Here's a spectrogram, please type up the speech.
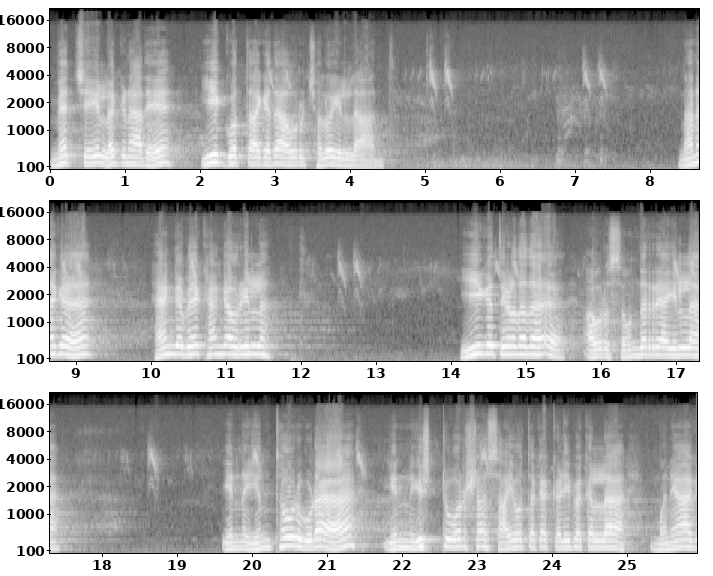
ಮೆಚ್ಚಿ ಲಗ್ನ ಅದೇ ಈಗ ಗೊತ್ತಾಗ್ಯದ ಅವರು ಚಲೋ ಇಲ್ಲ ಅಂತ. ನನಗೆ ಹೆಂಗೆ ಬೇಕು ಹಂಗೆ ಅವರಿಲ್ಲ ಈಗ ತಿಳಿದದ ಅವ್ರ ಸೌಂದರ್ಯ ಇಲ್ಲ. ಇನ್ನು ಇಂಥವ್ರು ಕೂಡ ಇನ್ನು ಇಷ್ಟು ವರ್ಷ ಸಾಯೋತಕ ಕಳಿಬೇಕಲ್ಲ. ಮನ್ಯಾಗ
